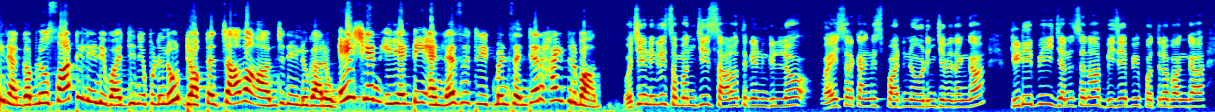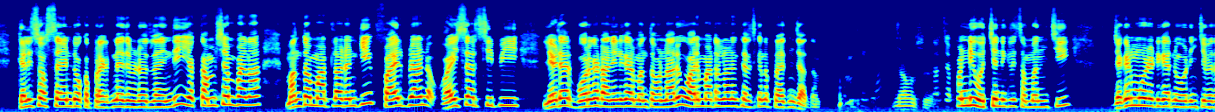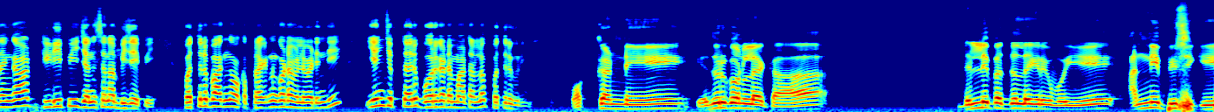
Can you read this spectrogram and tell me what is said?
ENT రంగంలో సాటి లేని వైద్య నిపుణులు doctor Chava Anjaneyulu garu. Asian ENT and laser treatment centre Hyderabad. వచ్చే ఎన్నికలకు సంబంధించి సార్వత్రిక ఎన్నికల్లో వైఎస్ఆర్ కాంగ్రెస్ పార్టీని ఓడించే విధంగా టీడీపీ జనసేన బీజేపీ పొత్తుల భంగా కలిసి వస్తాయంటూ ఒక ప్రకటన అయితే విడుదలైంది ఈ యొక్క అంశం పైన మనతో మాట్లాడడానికి firebrand YSRCP leader Borugadda Anil garu మనతో ఉన్నారు. వారి మాటల్లోనే తెలుసుకునే ప్రయత్నం చేద్దాం. చెప్పండి వచ్చే ఎన్నికలకు సంబంధించి జగన్మోహన్ రెడ్డి గారిని ఓడించే విధంగా టీడీపీ జనసేన బీజేపీ పొత్తుల భాగంగా ఒక ప్రకటన కూడా వెలువడింది. ఏం చెప్తారు బోరగడ్డ మాటల్లో పొత్తుల గురించి? ఒక్కడిని ఎదుర్కొనలేక ఢిల్లీ పెద్దల దగ్గరికి పోయి అన్ని పిసికి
